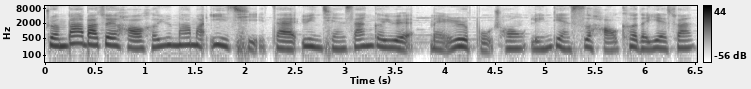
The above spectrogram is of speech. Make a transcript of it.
准爸爸最好和孕妈妈一起，在孕前三个月每日补充零点四毫克的叶酸，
